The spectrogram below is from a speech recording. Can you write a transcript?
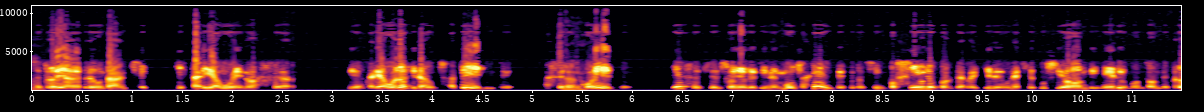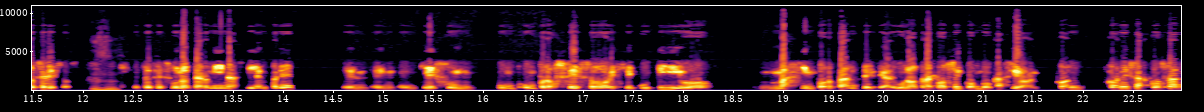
El otro día me preguntaban, che, ¿qué estaría bueno hacer? Digo, estaría bueno tirar un satélite, hacer un cohete. Y ese es el sueño que tiene mucha gente, pero es imposible porque requiere una ejecución, dinero y un montón de procesos. Entonces uno termina siempre en, en- en que es un, un, un proceso ejecutivo más importante que alguna otra cosa y con vocación. Con, con esas cosas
